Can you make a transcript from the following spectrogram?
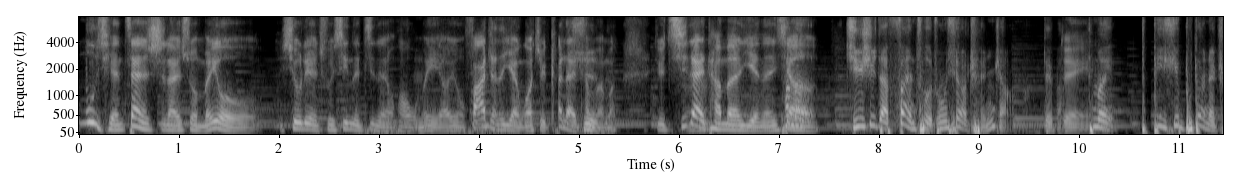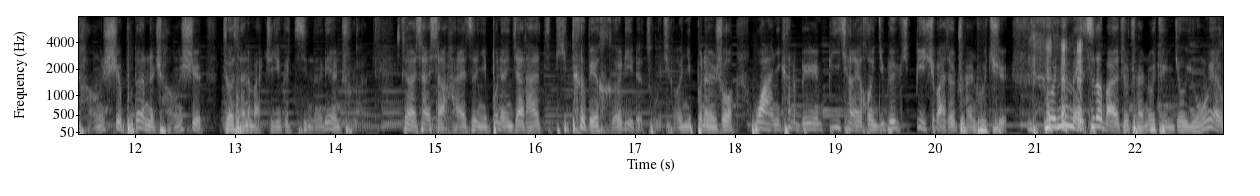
目前暂时来说没有修炼出新的技能的话，我们也要用发展的眼光去看待他们嘛，就期待他们也能像其实是在犯错中需要成长嘛，对吧？对他们必须不断的尝试，不断的尝试，最后才能把这一个技能练出来。就好像小孩子，你不能叫他踢特别合理的足球，你不能说哇，你看到别人逼抢以后，你就必必须把球传出去。如果你每次都把球传出去，你就永远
